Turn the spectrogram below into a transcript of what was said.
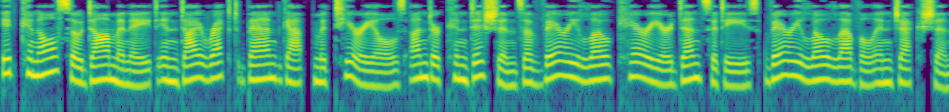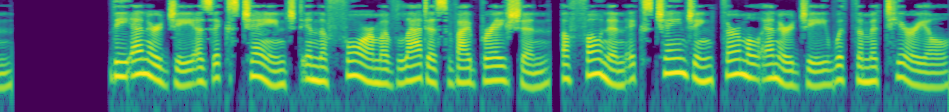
It can also dominate in direct bandgap materials under conditions of very low carrier densities very low level injection. The energy is exchanged in the form of lattice vibration, a phonon exchanging thermal energy with the material.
